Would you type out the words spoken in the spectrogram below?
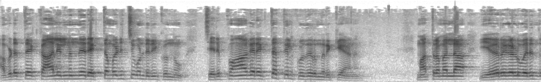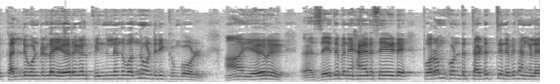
അവിടുത്തെ കാലിൽ നിന്ന് രക്തമൊഴിച്ചു കൊണ്ടിരിക്കുന്നു ചെരുപ്പാകെ രക്തത്തിൽ കുതിർന്നിരിക്കുകയാണ്. മാത്രമല്ല ഏറുകൾ വരുന്ന കല്ലുകൊണ്ടുള്ള ഏറുകൾ പിന്നിൽ നിന്ന് വന്നുകൊണ്ടിരിക്കുമ്പോൾ ആ ഏറ് സെയ്ദ് ബിൻ ഹാരിസയുടെ പുറം കൊണ്ട് തടുത്ത് നബി തങ്ങളെ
